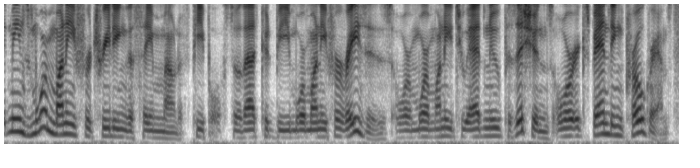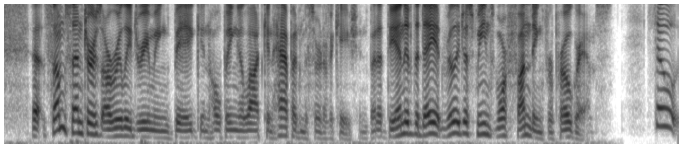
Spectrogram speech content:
It means more money for treating the same amount of people. So that could be more money for raises, or more money to add new positions, or expanding programs. Uh, some centers are really dreaming big and hoping a lot can happen with certification, but at the end of the day, it really just means more funding for programs. So,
